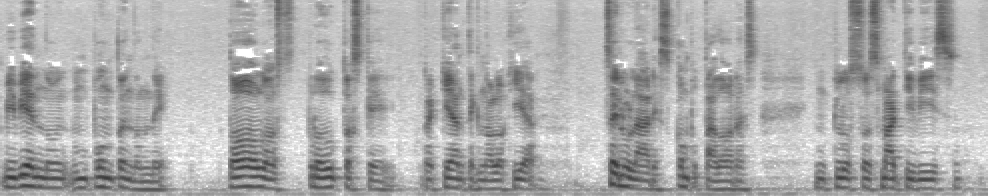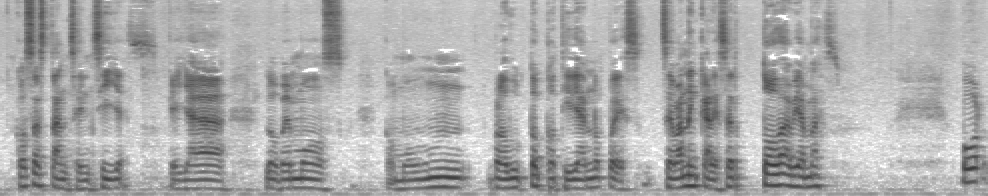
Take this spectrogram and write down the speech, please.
viviendo en un punto en donde todos los productos que requieran tecnología, celulares, computadoras, incluso smart TVs, cosas tan sencillas que ya lo vemos como un producto cotidiano, pues se van a encarecer todavía más. Por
